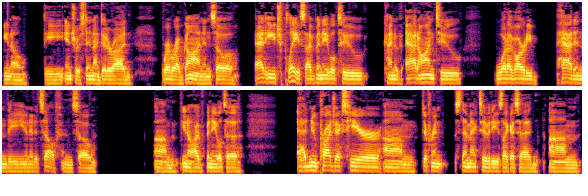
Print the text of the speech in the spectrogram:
you know, the interest in Iditarod wherever I've gone. And so at each place, I've been able to kind of add on to what I've already had in the unit itself. And so, um, you know, I've been able to add new projects here, um, different STEM activities, like I said, um,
